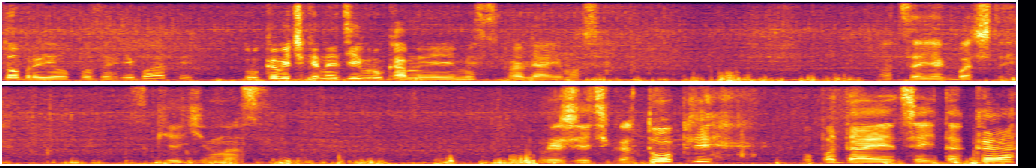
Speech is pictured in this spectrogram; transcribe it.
добре його позагрібати. Рукавички надів, руками ми справляємося. Оце, як бачите, скільки в нас лежить картоплі, попадається і така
